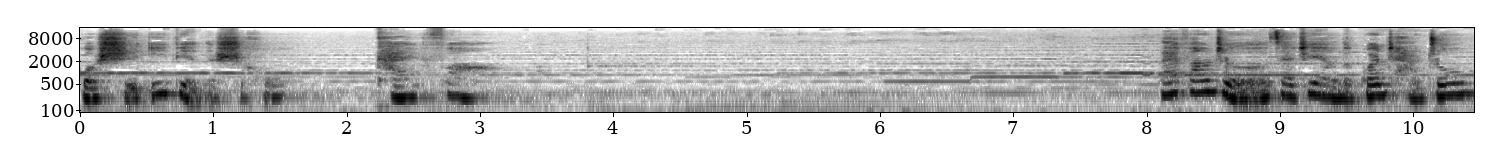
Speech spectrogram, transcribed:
或十一点的时候开放。来访者在这样的观察中，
